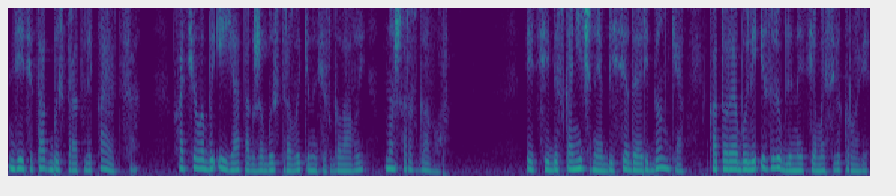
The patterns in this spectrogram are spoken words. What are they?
Дети так быстро отвлекаются. Хотела бы и я так же быстро выкинуть из головы наш разговор. Эти бесконечные беседы о ребенке, которые были излюбленной темой свекрови,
